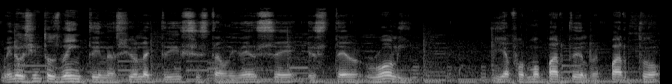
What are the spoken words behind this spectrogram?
En 1920 nació la actriz estadounidense Esther Rowley. Ella formó parte del reparto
